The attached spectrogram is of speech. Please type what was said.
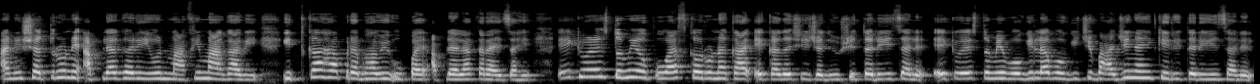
आणि शत्रूने आपल्या घरी येऊन माफी मागावी. इतका हा प्रभावी उपाय आपल्याला करायचा आहे. एक वेळेस तुम्ही उपवास करू नका एकादशीच्या दिवशी तरीही चालेल. एक वेळेस तुम्ही भोगीला भोगीची भाजी नाही केली तरीही चालेल.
